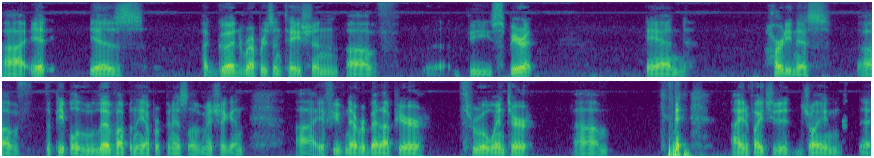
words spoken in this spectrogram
Uh, it is a good representation of the spirit and hardiness of the people who live up in the Upper Peninsula of Michigan. Uh, if you've never been up here through a winter, um, I invite you to join, uh,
